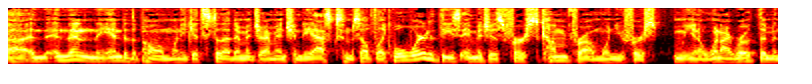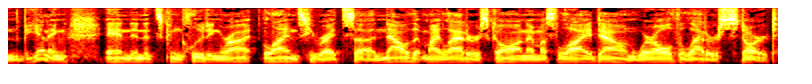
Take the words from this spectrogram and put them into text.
Uh, and and then in the end of the poem, when he gets to that image I mentioned, he asks himself like, well, where did these images first come from? When you first, you know, when I wrote them in the beginning, and in its concluding ri- lines, he writes, uh, "Now that my ladder's gone, I must lie down where all the ladders start,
